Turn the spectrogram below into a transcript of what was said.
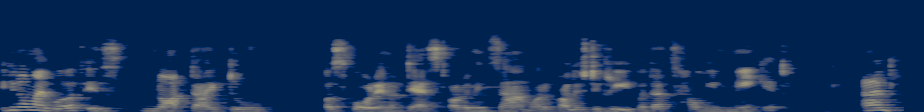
You know, my worth is not tied to a score in a test or an exam or a college degree, but that's how we make it. And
